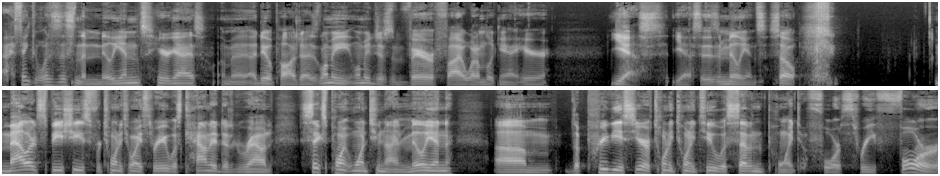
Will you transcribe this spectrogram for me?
I think what is this in the millions here, guys? Me, I do apologize. Let me let me just verify what I'm looking at here. Yes, yes, it is in millions. So, mallard species for 2023 was counted at around 6.129 million. Um, the previous year of 2022 was 7.434,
